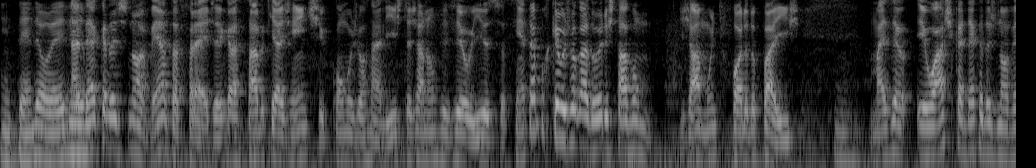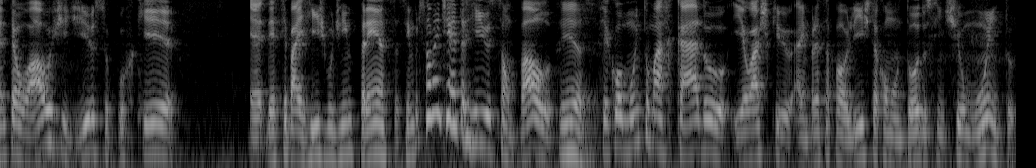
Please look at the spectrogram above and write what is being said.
Entendeu? Ele... Na década de 90, Fred, é engraçado que a gente, como jornalista, já não viveu isso, assim, até porque os jogadores estavam já muito fora do país. Sim. Mas eu, eu acho que a década de 90 é o auge disso, porque desse bairrismo de imprensa, assim, principalmente entre Rio e São Paulo, Isso. ficou muito marcado, e eu acho que a imprensa paulista como um todo sentiu muito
